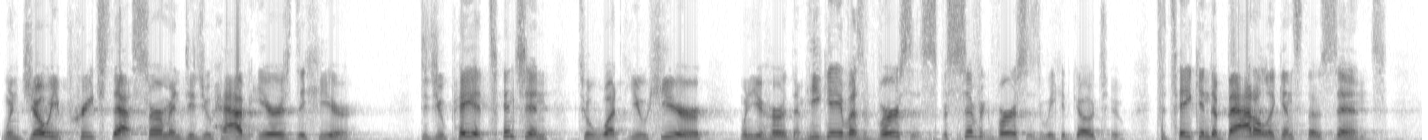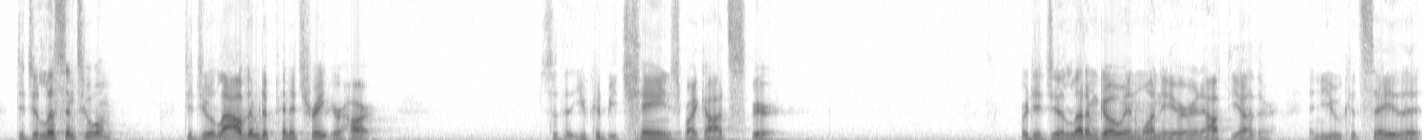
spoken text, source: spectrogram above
When Joey preached that sermon, did you have ears to hear? Did you pay attention to what you hear when you heard them? He gave us verses, specific verses we could go to, to take into battle against those sins. Did you listen to them? Did you allow them to penetrate your heart? so that you could be changed by God's Spirit? Or did you let him go in one ear and out the other? And you could say that,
